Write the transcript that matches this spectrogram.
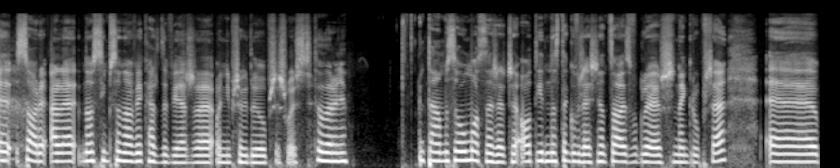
E, sorry, ale no Simpsonowie każdy wie, że oni przewidują przyszłość. Totalnie. Tam są mocne rzeczy. Od 11 września, co jest w ogóle już najgrubsze, e,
